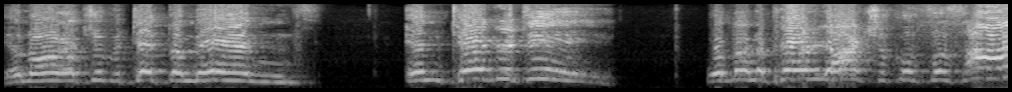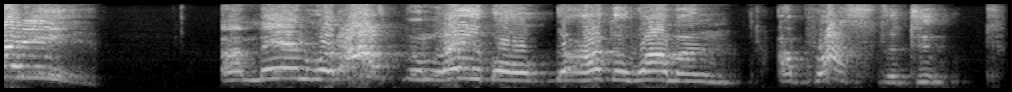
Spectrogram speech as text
In order to protect a man's integrity within a patriarchal society, a man would often label the other woman a prostitute,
